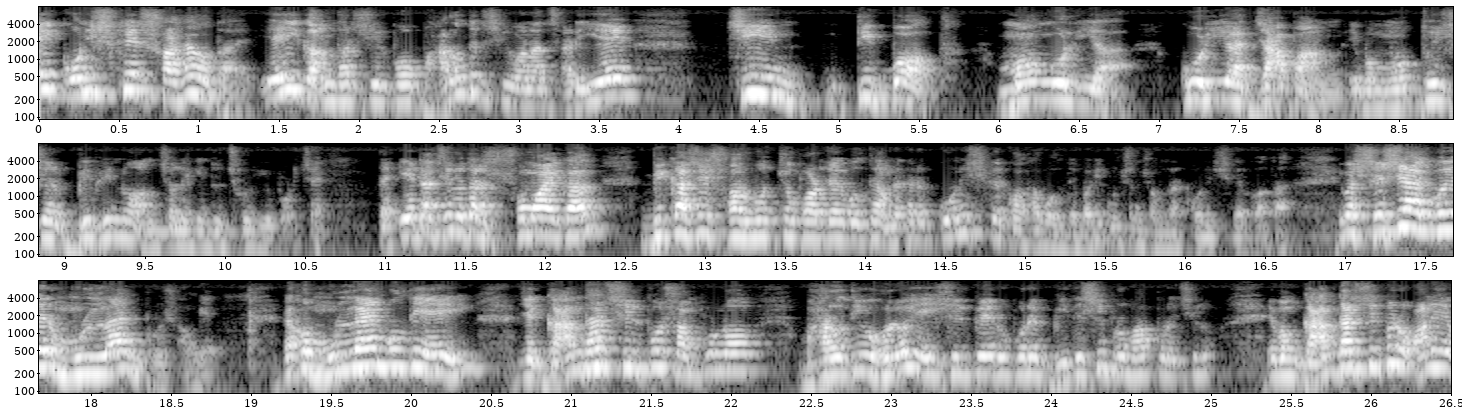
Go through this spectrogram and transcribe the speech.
এই কনিষ্কের সহায়তায় এই গান্ধার শিল্প ভারতের সীমানা ছাড়িয়ে চীন তিব্বত মঙ্গোলিয়া কোরিয়া, জাপান এবং মধ্য এশিয়ার বিভিন্ন অঞ্চলে কিন্তু ছড়িয়ে পড়ছে। তা এটা ছিল তার সময়কাল। বিকাশের সর্বোচ্চ পর্যায়ে বলতে আমরা এখানে কনিষ্কের কথা বলতে পারি কুষাণ সম্রাট কনিষ্কের কথা। এবার শেষে আসব এর মূল্যায়ন প্রসঙ্গে। দেখো, মূল্যায়ন বলতে এই যে গান্ধার শিল্প সম্পূর্ণ ভারতীয় হলেও এই শিল্পের উপরে বিদেশি প্রভাব পড়েছিল এবং গান্ধার শিল্পের অনেক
